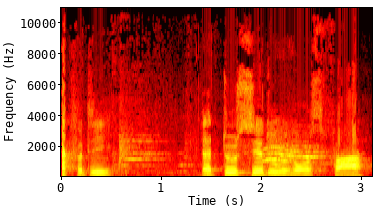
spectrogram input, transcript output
Tak fordi, at du siger, du er vores far.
